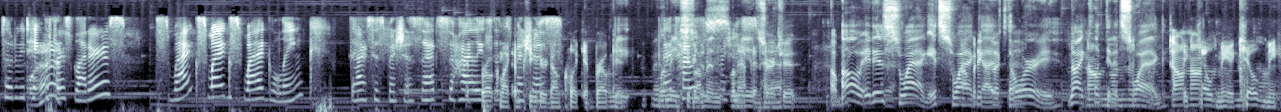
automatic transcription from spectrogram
So do we take the first letters? Swag, swag, swag, link. That's suspicious. That's highly Broke my computer. Don't click it. Broke Let it. me, let me That's summon. Let me search it. Oh, Oh, it is swag. It's swag, Nobody guys. Don't it. worry. No, I no, clicked it. It's no, swag. No, It no, killed me. It killed me.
